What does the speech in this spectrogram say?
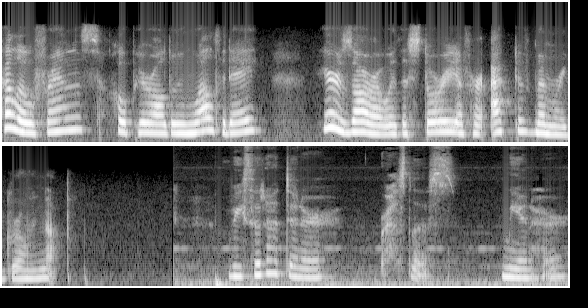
Hello, friends. Hope you're all doing well today. Here's Zara with a story of her active memory growing up. We sit at dinner, restless, me and her,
